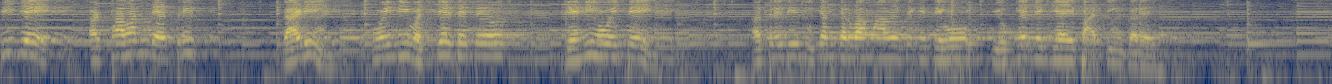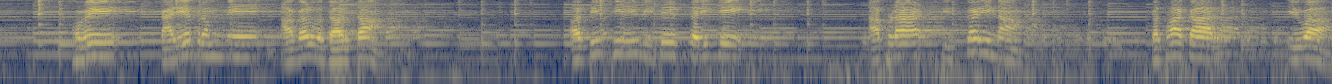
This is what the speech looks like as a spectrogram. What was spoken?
સીજે અઠાવન તેત્રીસ ગાડી કોઈની વચ્ચે છે તે, જેની હોય તે અત્રેથી સૂચન કરવામાં આવે છે કે તેઓ યોગ્ય જગ્યાએ પાર્કિંગ કરે. હવે કાર્યક્રમને આગળ વધારતા અતિથિ વિશેષ તરીકે આપણા ટિસ્કરીના કથાકાર એવા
